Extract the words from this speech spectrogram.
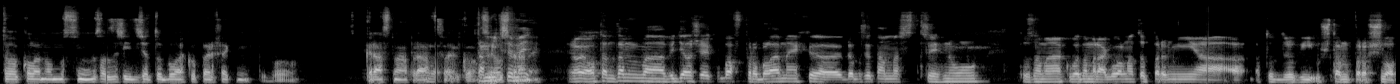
to koleno musím zase říct, že to bylo jako perfektní. To bylo krásná práce. Jako tam víceméně, jo, jo, tam, tam eh, viděl, že Kuba v problémech, eh, dobře tam střihnul, to znamená, Kuba tam reagoval na to první a, a to druhý už tam prošlo.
